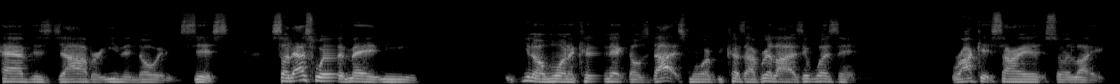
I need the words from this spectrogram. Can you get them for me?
have this job or even know it exists. So that's what made me, you know, want to connect those dots more because I realized it wasn't rocket science or like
